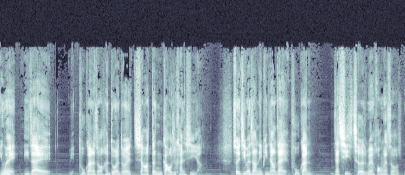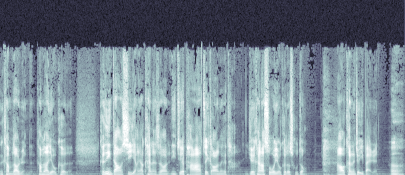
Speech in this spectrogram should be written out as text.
因为你在普甘的时候，很多人都会想要登高去看夕阳，所以基本上你平常在普甘你在骑车这边晃的时候，是看不到人的，看不到游客的。可是你到夕阳要看的时候，你就会爬到最高的那个塔，你就会看到所有游客都出动，然后可能就一百人，嗯，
